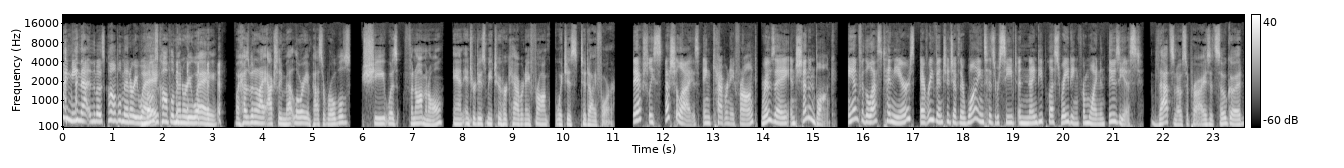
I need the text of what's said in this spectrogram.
we mean that in the most complimentary way. Most complimentary way. My husband and I actually met Lori in Paso Robles. She was phenomenal and introduced me to her Cabernet Franc, which is to die for. They actually specialize in Cabernet Franc, Rosé, and Chenin Blanc. And for the last 10 years, every vintage of their wines has received a 90 plus rating from Wine enthusiasts. That's no surprise. It's so good.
